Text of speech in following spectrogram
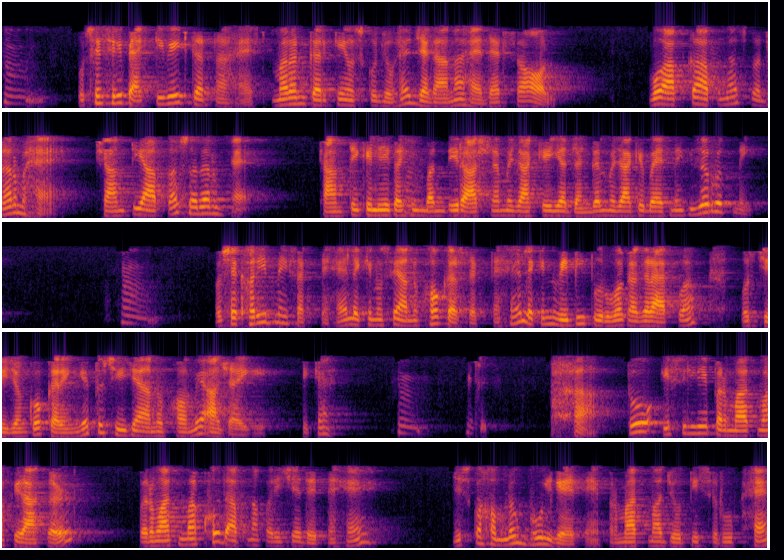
हम्म। उसे सिर्फ़ एक्टिवेट करना है स्मरण करके उसको जो है जगाना है दैट्स ऑल वो आपका अपना स्वधर्म है शांति आपका स्वधर्म है। शांति के लिए कहीं मंदिर आश्रम में जाके या जंगल में जाके बैठने की ज़रूरत नहीं। हम्म उसे खरीद नहीं सकते हैं लेकिन उसे अनुभव कर सकते हैं लेकिन विधि पूर्वक अगर आप उस चीज़ों को करेंगे तो चीज़ें अनुभव में आ जाएगी। ठीक है? हम्म हाँ तो इसलिए परमात्मा फिर आकर परमात्मा खुद अपना परिचय देते हैं जिसको हम लोग भूल गए थे। परमात्मा ज्योति स्वरूप है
